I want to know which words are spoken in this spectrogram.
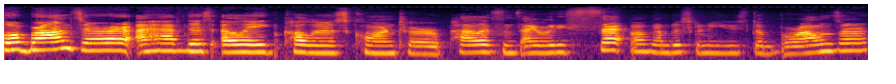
For bronzer, I have this LA Colors Contour Palette. Since I already set, okay, I'm just going to use the bronzer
